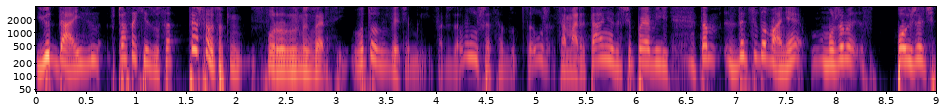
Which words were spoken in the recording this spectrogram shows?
judaizm w czasach Jezusa też miał całkiem sporo różnych wersji, bo to wiecie, byli faryzeusze, saduceusze, Samarytanie też się pojawili. Tam zdecydowanie możemy spojrzeć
